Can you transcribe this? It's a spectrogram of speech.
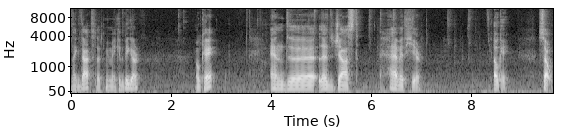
like that. Let me make it bigger. Okay. And uh, let's just have it here. Okay. So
